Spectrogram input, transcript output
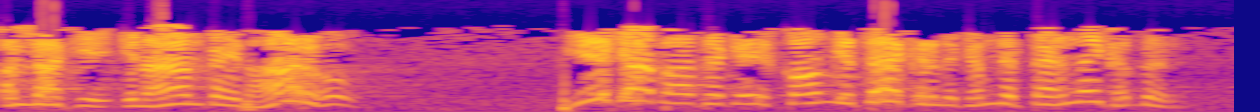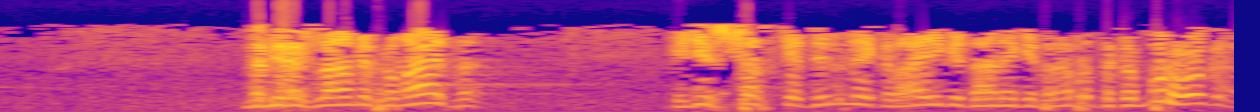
اللہ کی انعام کا اظہار ہو۔ یہ کیا بات ہے کہ ایک قوم یہ طے کر لے کہ ہم نے پہننا ہی خطر۔ نبی اسلام نے فرمایا تھا کہ جس شخص کے دل میں ایک رائی کے دانے کے برابر تکبر ہوگا،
